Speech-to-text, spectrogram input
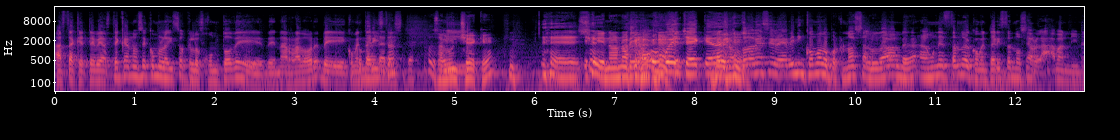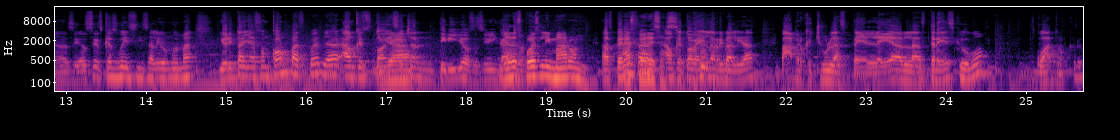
Hasta que TV Azteca, no sé cómo lo hizo, que los juntó de, de narradores, de comentaristas. Comentarista. Pues algún Y- cheque. Sí, no, no Pero-. Un buen cheque. ¿no? Pero todavía se veía bien incómodo porque no saludaban, ¿verdad? Aún estando de comentaristas no se hablaban ni nada así. O sea, es que esos güeyes sí salieron muy mal. Y ahorita ya son compas, pues, ya. Aunque todavía Ya. se echan tirillos así bien Ya después limaron Asperezas, asperezas. aunque todavía hay la rivalidad. Ah, pero qué chulas peleas, las tres que hubo. Cuatro, creo.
